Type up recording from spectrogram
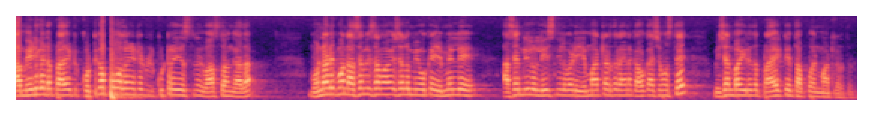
ఆ మేడిగడ్డ ప్రాజెక్టు కొట్టుకపోవాలనేటటువంటి కుట్ర చేస్తున్నది వాస్తవం కాదా? మొన్నటికి మొన్న అసెంబ్లీ సమావేశాల్లో మీ ఒక ఎమ్మెల్యే అసెంబ్లీలో లేచి నిలబడి ఏం మాట్లాడతారు ఆయనకు అవకాశం వస్తే మిషన్ భగీరథ ప్రాజెక్టే తప్పు అని మాట్లాడతారు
